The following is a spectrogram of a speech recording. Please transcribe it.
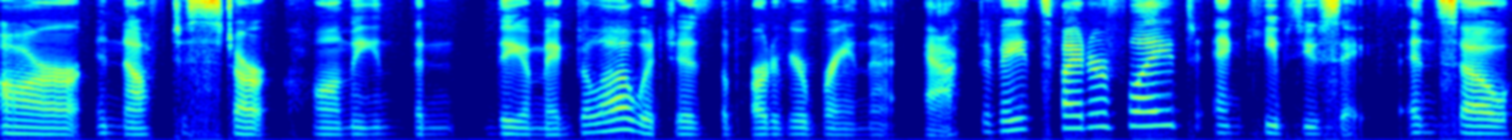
are enough to start calming the, the amygdala, which is the part of your brain that activates fight or flight and keeps you safe. And so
